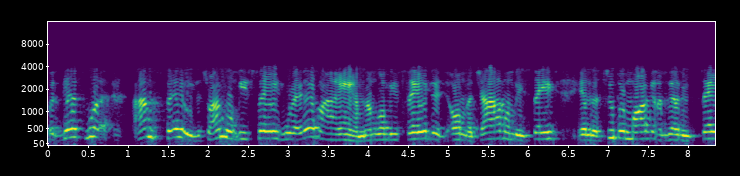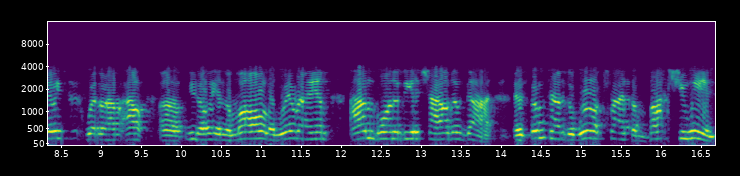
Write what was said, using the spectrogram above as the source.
But guess what? I'm saved, so I'm going to be saved wherever I am. I'm going to be saved on the job. I'm going to be saved in the supermarket. I'm going to be saved whether I'm out, uh, you know, in the mall or wherever I am. I'm going to be a child of God. And sometimes the world tries to box you in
